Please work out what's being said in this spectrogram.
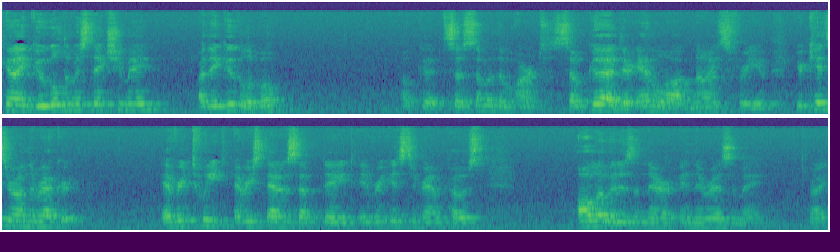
Can I Google the mistakes you made? Are they Googleable? Oh, good. So some of them aren't. So good. They're analog. Nice for you. Your kids are on the record. Every tweet, every status update, every Instagram post, all of it is in their in their resume, right?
